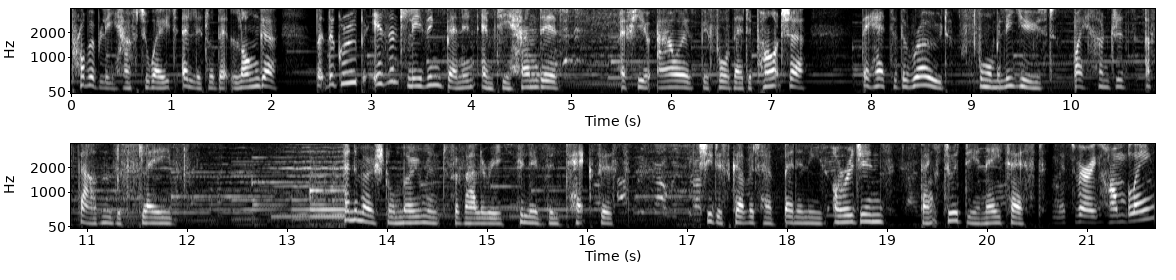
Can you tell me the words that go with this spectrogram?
probably have to wait a little bit longer, but the group isn't leaving Benin empty-handed. A few hours before their departure, they head to the road formerly used by hundreds of thousands of slaves. An emotional moment for Valerie, who lives in Texas. She discovered her Beninese origins thanks to a DNA test. It's very humbling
